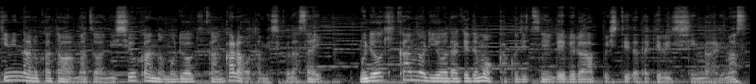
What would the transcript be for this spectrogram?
気になる方はまずは2週間の無料期間からお試しください。無料期間の利用だけでも確実にレベルアップしていただける自信があります。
